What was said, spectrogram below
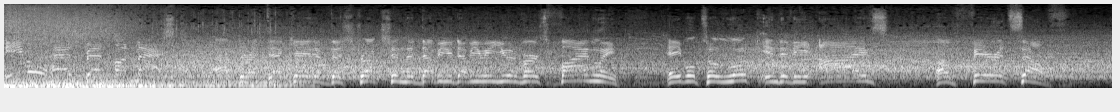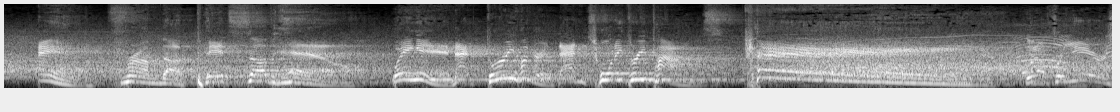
Evil has been unmasked. After a decade of destruction, the WWE Universe finally able to look into the eyes of fear itself. And from the pits of hell, weighing in at 323 pounds, Kane! You know, for years,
